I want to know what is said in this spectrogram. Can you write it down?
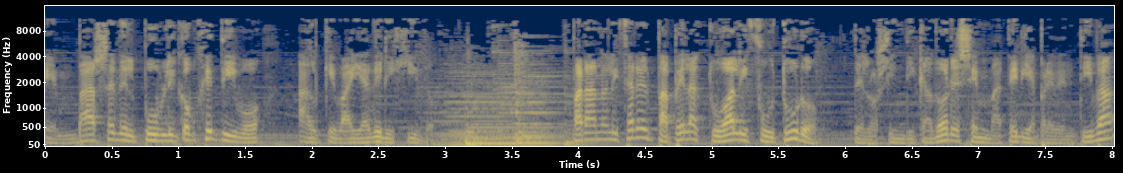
en base del público objetivo al que vaya dirigido. Para analizar el papel actual y futuro de los indicadores en materia preventiva,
